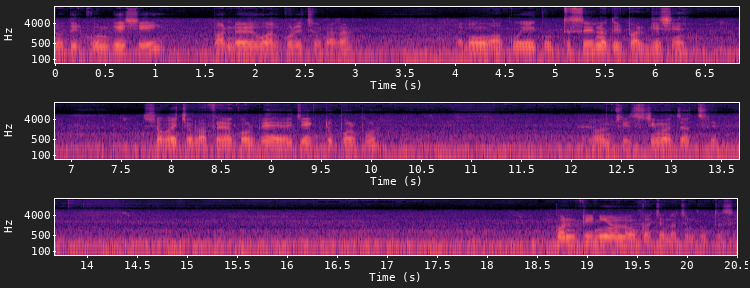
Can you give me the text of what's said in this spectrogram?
নদীর কোল ঘেসেই বান্ডারি ওয়াল করেছে ওনারা। এবং ওয়াকওয়ে করতেছে, নদীর পার ঘেসে সবাই চলাফেরা করবে ওই যে একটু পর পর লঞ্চ স্টিমার যাচ্ছে। কন্টিনিউ নৌকা চলাচল করতেছে।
